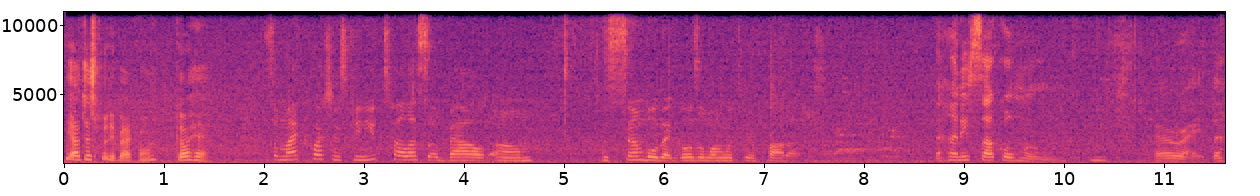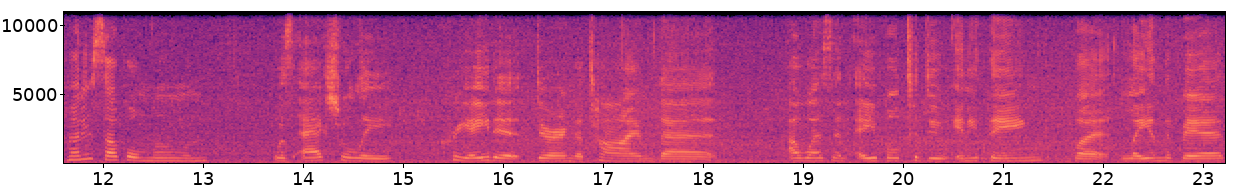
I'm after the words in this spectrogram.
yeah, I'll just put it back on. Go ahead. So my question is, can you tell us about um, the symbol that goes along with your products? The honeysuckle moon. All right, the honeysuckle moon was actually created during a time that I wasn't able to do anything but lay in the bed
